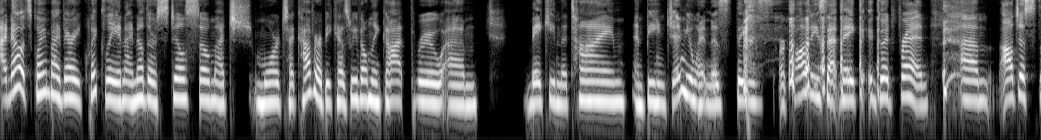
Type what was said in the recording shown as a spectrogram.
I know it's going by very quickly, and I know there's still so much more to cover because we've only got through um, making the time and being genuine as things or qualities that make a good friend. Um, I'll just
